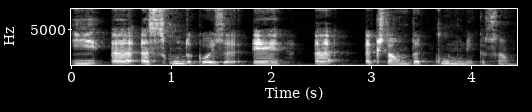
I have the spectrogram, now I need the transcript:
E uh, a segunda coisa é a, a questão da comunicação.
